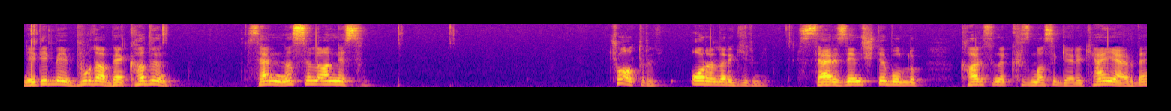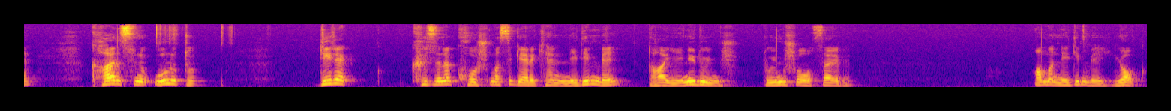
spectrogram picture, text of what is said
Nedim Bey burada be kadın. Sen nasıl annesin? Çoğaltırız. Oralara girmeyeyim. Serzenişte bulunup karısına kızması gereken yerde karısını unutup direkt kızına koşması gereken Nedim Bey daha yeni duymuş. Duymuş olsaydı. Ama Nedim Bey yok.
